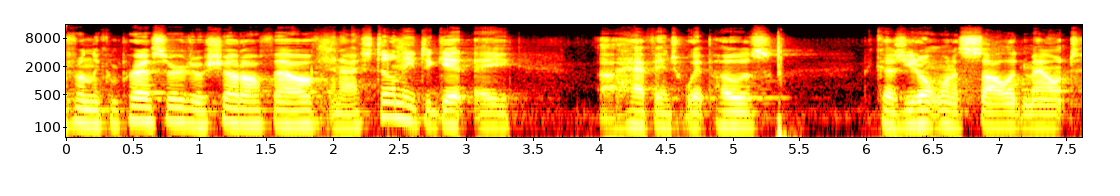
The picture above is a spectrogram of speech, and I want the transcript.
from the compressor to a shut-off valve, and I still need to get a, a half-inch whip hose because you don't want to solid mount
